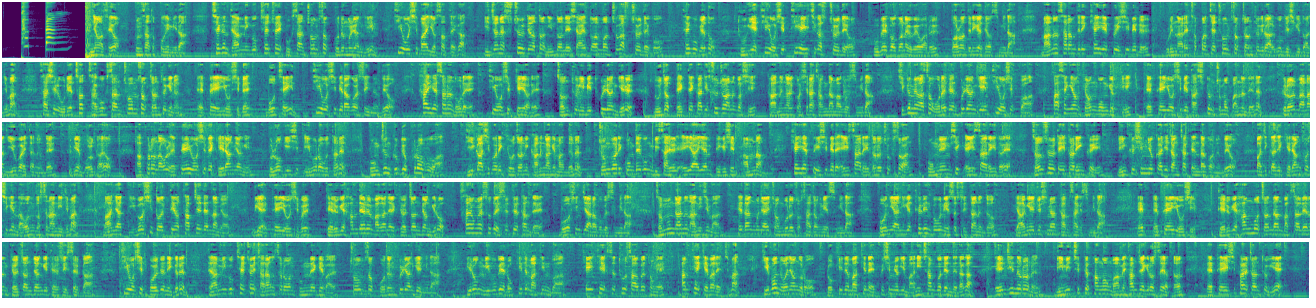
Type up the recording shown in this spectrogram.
팟빵 안녕하세요. 군사 돋보기입니다. 최근 대한민국 최초의 국산 초음속 고등훈련기인 T-50I 6대가 이전에 수출되었던 인도네시아에 또 한 번 추가 수출되고 태국에도 두 개의 T-50TH가 수출되어 900억 원의 외화를 벌어들이게 되었습니다. 많은 사람들이 KF-21을 우리나라의 첫 번째 초음속 전투기로 알고 계시기도 하지만 사실 우리의 첫 자국산 초음속 전투기는 FA-50의 모체인 T-50이라고 할 수 있는데요. 타이에서는 올해 T-50 계열의 전투기 및 훈련기를 누적 100대까지 수주하는 것이 가능할 것이라 장담하고 있습니다. 지금에 와서 오래된 훈련기인 T-50과 화생형 경공격기 FA-50이 다시금 주목받는 데는 그럴 만한 이유가 있다는데 그게 뭘까요? 앞으로 나올 FA-50의 개량형인 블록 20 이후로부터는 공중급유 프로브와 비가시거리 교전이 가능하게 만드는 중거리 공대공 미사일 AIM-120 암람, KF-21의 A사 레이더를 축소한 공랭식 A사 레이더에 전술 데이터 링크인 링크 16까지 장착된다고 하는데요. 아직까지 개량 소식이 나온 것은 아니지만 만약 이것이 도입되어 탑재된다면 우리 FA-50을 대륙의 함대를 막아낼 결전병기로 사용할 수도 있을 듯한데 무엇인지 알아보겠습니다. 전문가는 아니지만 해당 분야의 정보를 조사 정리했습니다. 본의 아니게 틀린 부분이 있을 수 있다는 점 양해해 주시면 감사하겠습니다. FA-50 대륙의 항모 전단 박살내는 결전병기 될 수 있을까? T-50 골든이글은 대한민국 최초의 자랑스러운 국내 개발 초음속 고등 훈련기입니다. 비록 미국의 로키드 마틴과 KTX2 사업을 통해 함께 개발했지만 기본 원형으로 로키드 마틴 F-16이 많이 참고된 데다가 엔진으로는 니미츠급 항공모함의 함재기로 쓰였던 FA-18 전투기의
